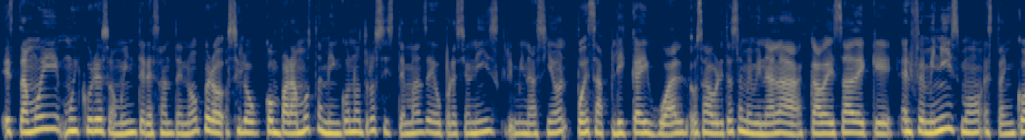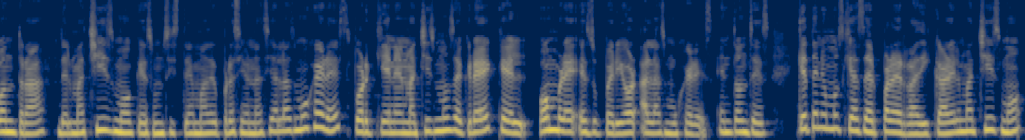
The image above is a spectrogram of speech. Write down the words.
Está muy, muy curioso, muy interesante, ¿no? Pero si lo comparamos también con otros sistemas de opresión y discriminación, pues aplica igual. O sea, ahorita se me viene a la cabeza de que el feminismo está en contra del machismo, que es un sistema de opresión hacia las mujeres, porque en el machismo se cree que el hombre es superior a las mujeres. Entonces, ¿qué tenemos que hacer para erradicar el machismo?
